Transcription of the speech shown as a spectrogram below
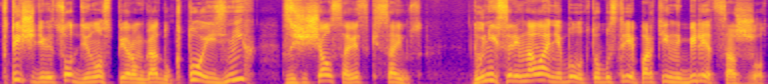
В 1991 году кто из них защищал Советский Союз? Да у них соревнование было, кто быстрее партийный билет сожжет.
